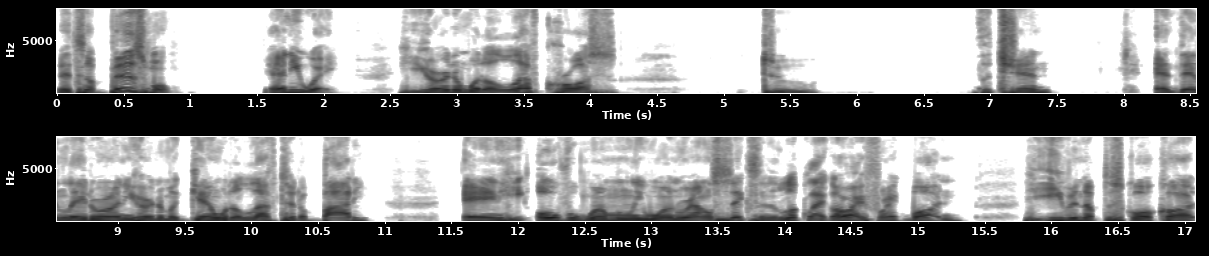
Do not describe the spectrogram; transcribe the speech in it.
It's abysmal. Anyway, he hurt him with a left cross to the chin. And then later on, he hurt him again with a left to the body. And he overwhelmingly won round six. And it looked like, all right, Frank Martin, he evened up the scorecard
